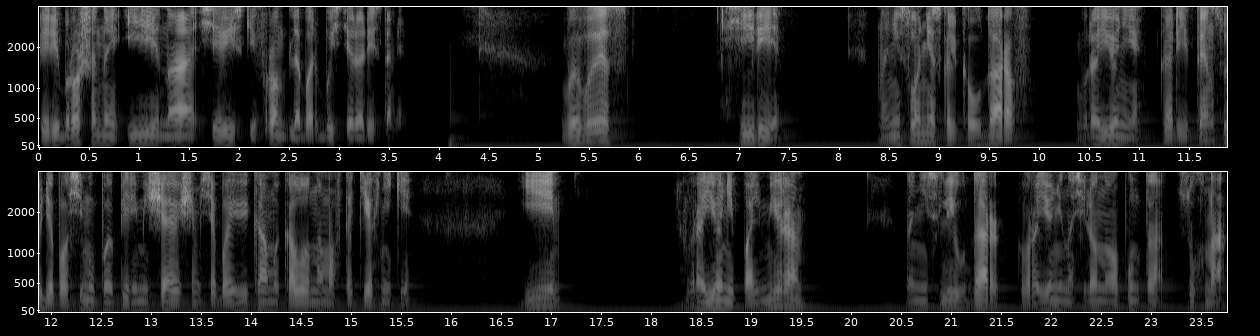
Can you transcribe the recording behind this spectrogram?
переброшены и на сирийский фронт для борьбы с террористами. ВВС Сирии нанесло несколько ударов в районе Каритен, судя по всему, по перемещающимся боевикам и колоннам автотехники – и в районе Пальмира нанесли удар в районе населенного пункта Сухна.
